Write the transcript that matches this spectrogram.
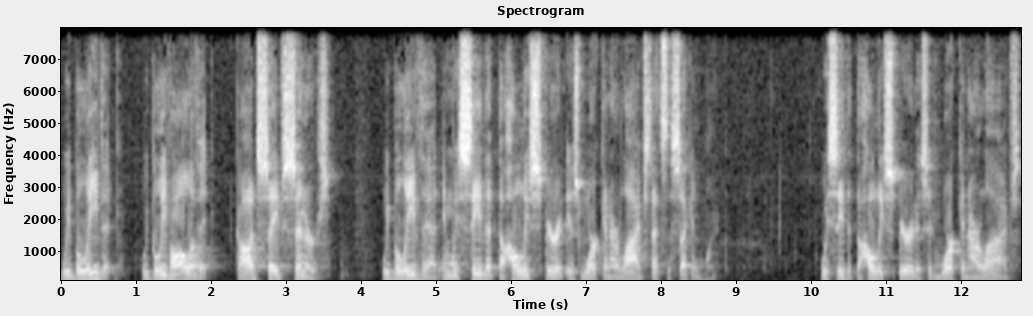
We believe it. We believe all of it. God saves sinners. We believe that. And we see that the Holy Spirit is work in our lives. That's the second one. We see that the Holy Spirit is in work in our lives.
